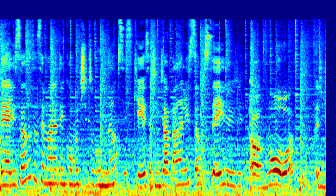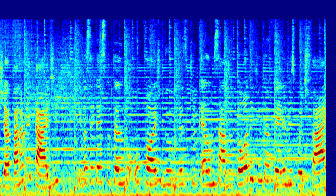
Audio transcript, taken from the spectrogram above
Bem, a lição dessa semana tem como título Não se esqueça. A gente já tá na lição 6, a gente, ó, voou, a gente já tá na metade. E você está escutando o Pod Dúvidas, que é lançado toda quinta-feira no Spotify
